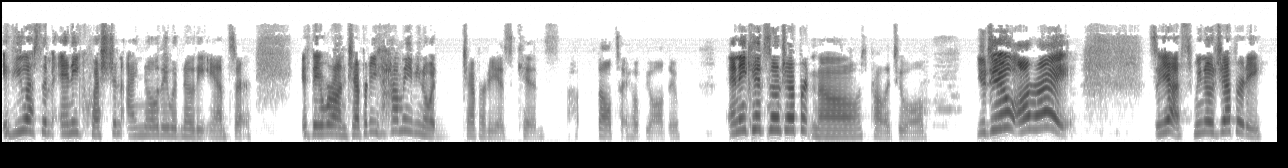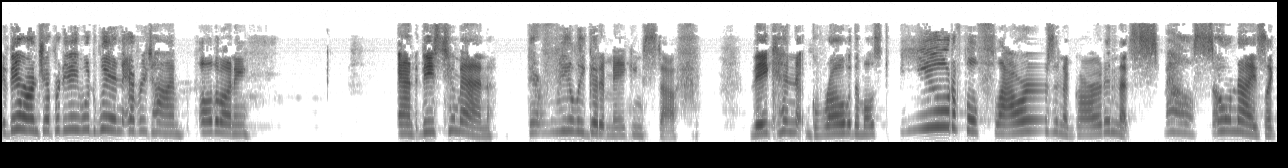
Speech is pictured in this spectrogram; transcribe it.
if you ask them any question, I know they would know the answer. If they were on Jeopardy, how many of you know what Jeopardy is, kids? I hope you all do. Any kids know Jeopardy? No, it's probably too old. You do? All right. So, yes, we know Jeopardy. If they were on Jeopardy, they would win every time, all the money. And these two men, they're really good at making stuff. They can grow the most beautiful flowers in a garden that smell so nice. Like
